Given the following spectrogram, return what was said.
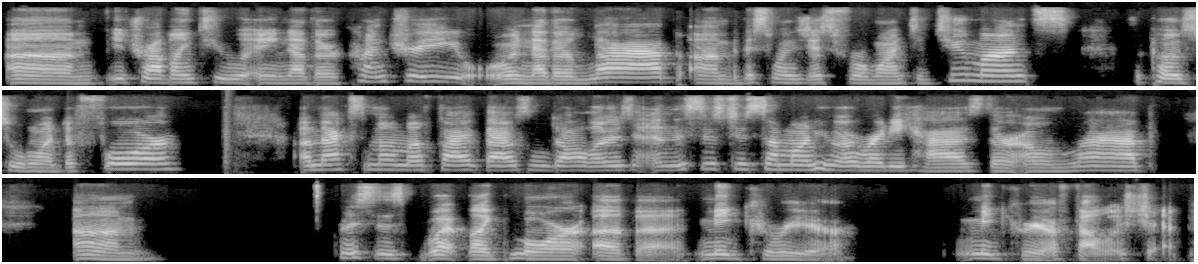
um, you're traveling to another country or another lab, um, but this one's just for one to two months, as opposed to one to four, a maximum of $5,000. And this is to someone who already has their own lab. Um, this is what like more of a mid-career, mid-career fellowship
